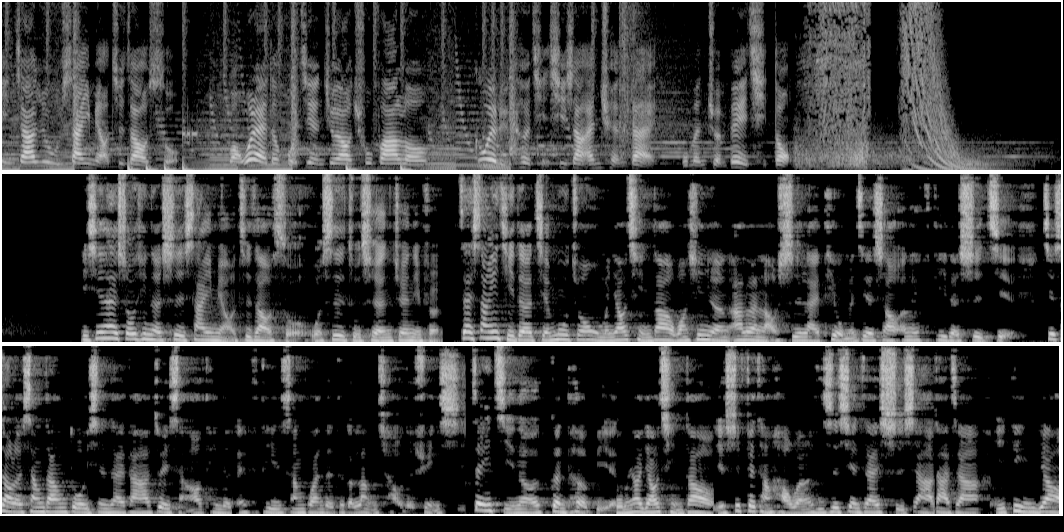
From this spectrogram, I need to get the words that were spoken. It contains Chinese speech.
迎加入下一秒制造所，往未来的火箭就要出发喽！各位旅客，请系上安全带，我们准备启动。你现在收听的是下一秒制造所，我是主持人 Jennifer。在上一集的节目中，我们邀请到王新仁阿乱老师来替我们介绍 NFT 的世界。介绍了相当多现在大家最想要听的 NFT 相关的这个浪潮的讯息。这一集呢更特别，我们要邀请到也是非常好玩，而且是现在时下大家一定要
